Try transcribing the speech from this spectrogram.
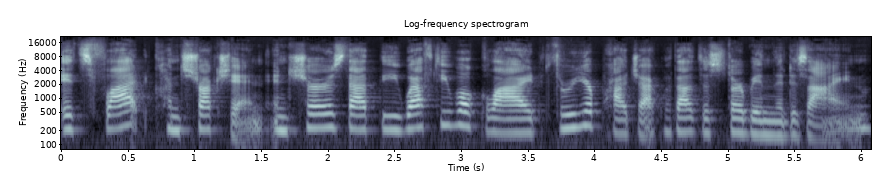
Its flat construction ensures that the wefty will glide through your project without disturbing the design,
